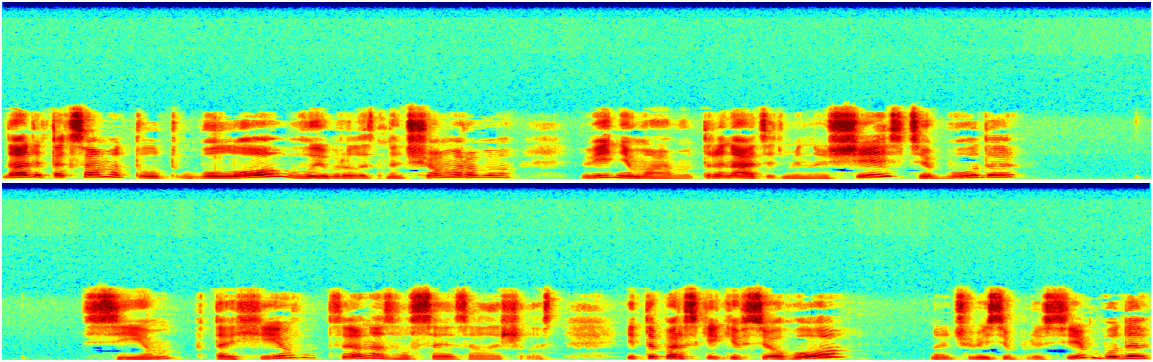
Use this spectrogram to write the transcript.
Далі так само тут було, вибрались, на що ми робимо? Віднімаємо 13 мінус 6 і буде 7 птахів, це у нас гусей залишилось. І тепер скільки всього? Значить 8 плюс 7 буде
